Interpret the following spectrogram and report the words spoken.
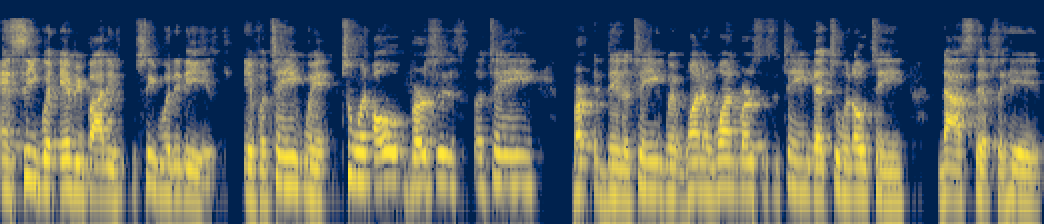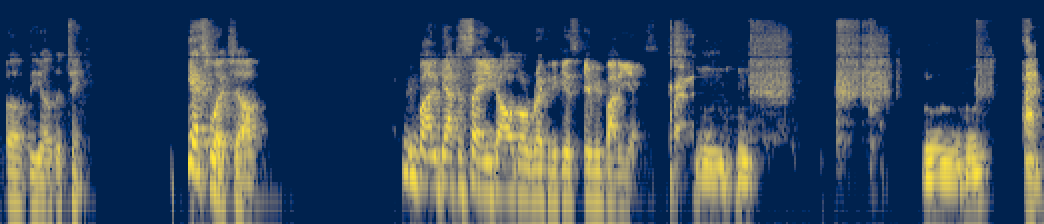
and see what everybody see what it is. If a team went two and zero oh versus a team, then a team went one and one versus a team, that two and zero oh team now steps ahead of the other team. Guess what, y'all? Everybody got the same doggone record against everybody else. Mm-hmm. Mm-hmm.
